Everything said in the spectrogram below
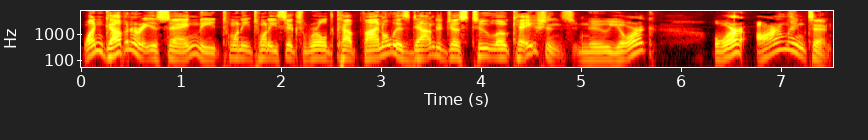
One governor is saying the 2026 World Cup final is down to just two locations: New York or Arlington.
